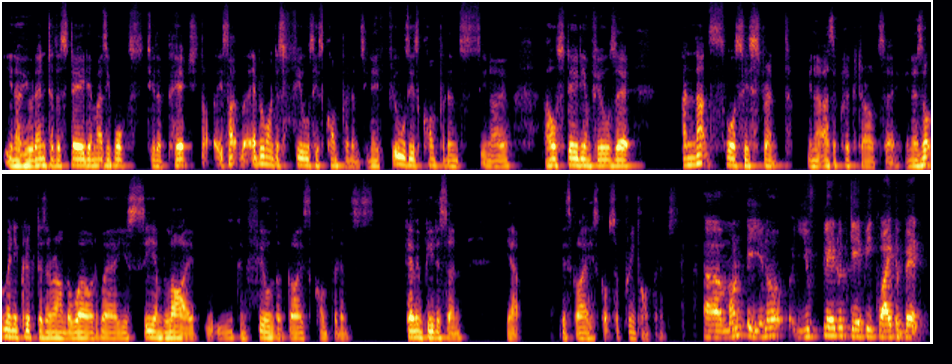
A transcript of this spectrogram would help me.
You know, he would enter the stadium as he walks to the pitch. It's like everyone just feels his confidence. You know, he feels his confidence. You know, the whole stadium feels it, and that's was his strength. You know, as a cricketer, I would say. You know, there's not many cricketers around the world where you see him live, you can feel the guy's confidence. Kevin Pietersen, yeah, this guy, he's got supreme confidence. Uh, Monty, you know, you've played with KP quite a bit.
